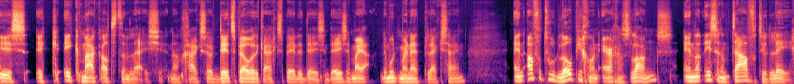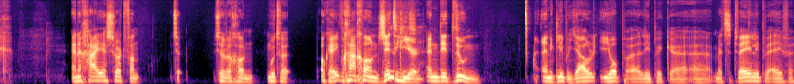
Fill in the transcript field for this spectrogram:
Is ik, ik maak altijd een lijstje. En dan ga ik zo, dit spel wil ik eigenlijk spelen, deze en deze. Maar ja, er moet maar net plek zijn. En af en toe loop je gewoon ergens langs. En dan is er een tafeltje leeg. En dan ga je een soort van, zullen we gewoon, moeten we, oké, we gaan gewoon zitten hier en dit doen. En ik liep met jou, Job, eh, liep ik eh, eh, met z'n tweeën liepen we even.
